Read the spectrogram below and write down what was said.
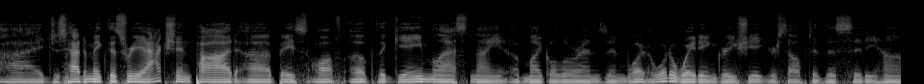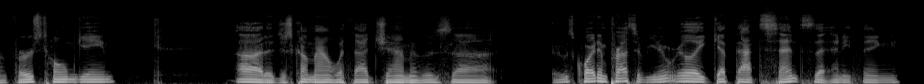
I just had to make this reaction pod uh, based off of the game last night of Michael Lorenzen. What what a way to ingratiate yourself to this city, huh? First home game. Uh, to just come out with that gem, it was uh, it was quite impressive. You didn't really get that sense that anything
